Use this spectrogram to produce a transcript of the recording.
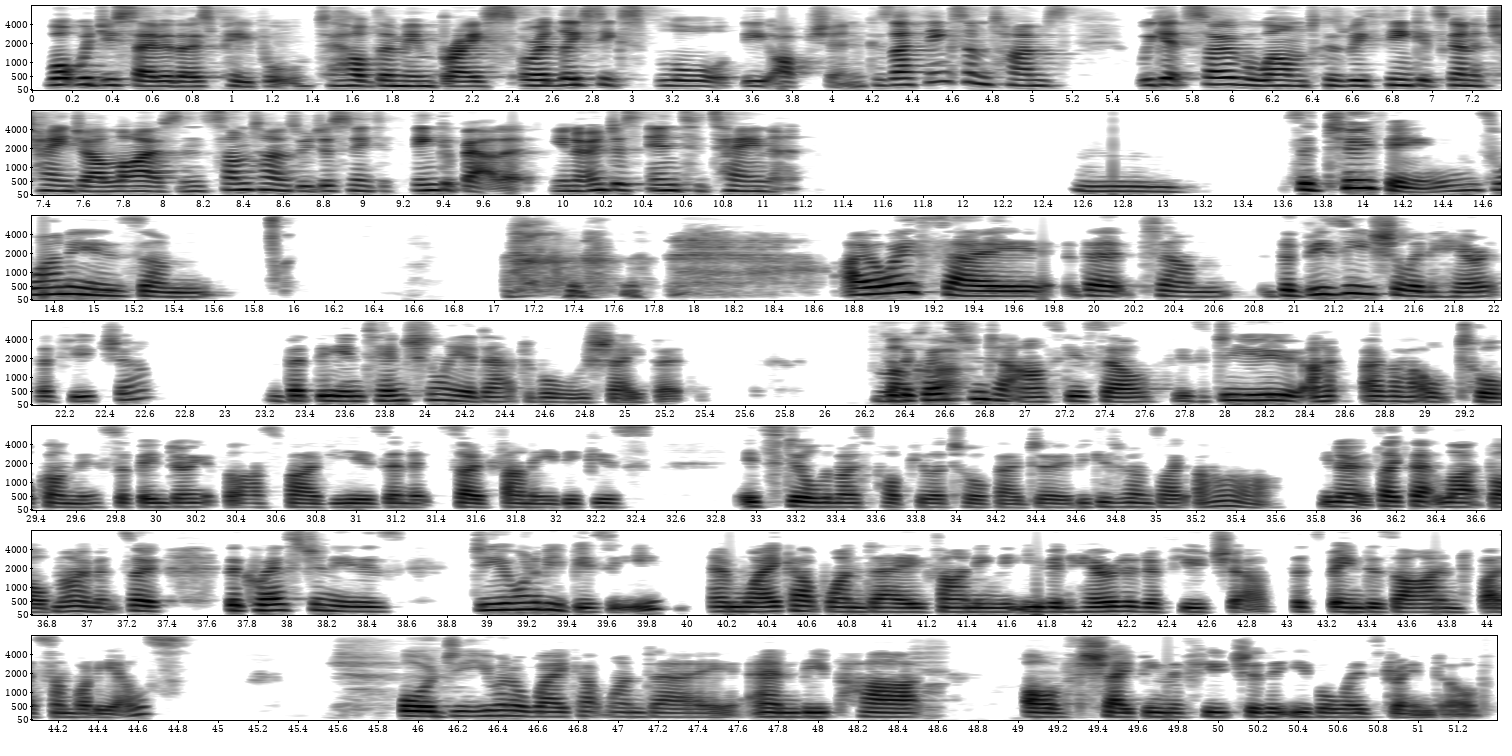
What would you say to those people to help them embrace or at least explore the option? Because I think sometimes we get so overwhelmed because we think it's going to change our lives. And sometimes we just need to think about it, you know, just entertain it. Mm. So, two things. One is um, I always say that um, the busy shall inherit the future, but the intentionally adaptable will shape it. So the question that. to ask yourself is do you I have a whole talk on this. I've been doing it for the last 5 years and it's so funny because it's still the most popular talk I do because everyone's like, "Oh, you know, it's like that light bulb moment." So the question is do you want to be busy and wake up one day finding that you've inherited a future that's been designed by somebody else? Or do you want to wake up one day and be part of shaping the future that you've always dreamed of?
